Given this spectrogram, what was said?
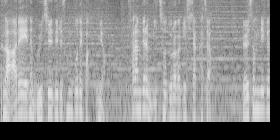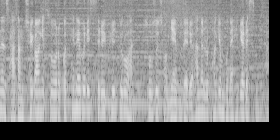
그 아래에는 물질들이 성분을 바꾸며 사람들은 미쳐 돌아가기 시작하자 별섬리그는 사상 최강의 소울워커 테네브리스를 필두로 한 소수 정예의 부대를 하늘로 파견 보내 해결했습니다.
